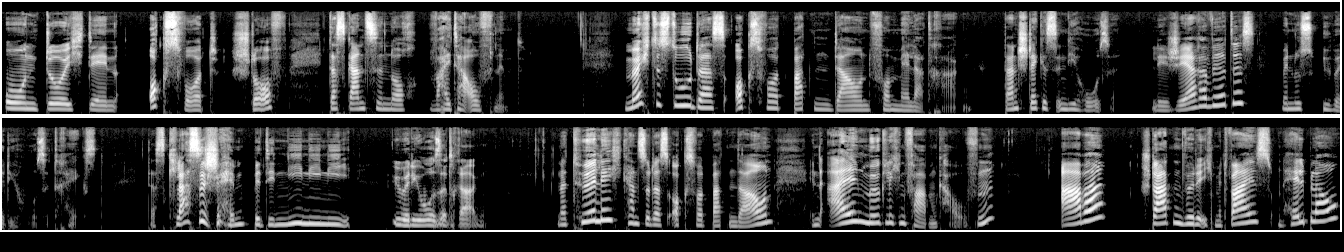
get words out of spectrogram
und durch den Oxford-Stoff das Ganze noch weiter aufnimmt. Möchtest du das Oxford Button Down formeller tragen? Dann steck es in die Hose. Legerer wird es, wenn du es über die Hose trägst. Das klassische Hemd bitte nie, nie, nie über die Hose tragen. Natürlich kannst du das Oxford Button Down in allen möglichen Farben kaufen, aber starten würde ich mit Weiß und Hellblau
